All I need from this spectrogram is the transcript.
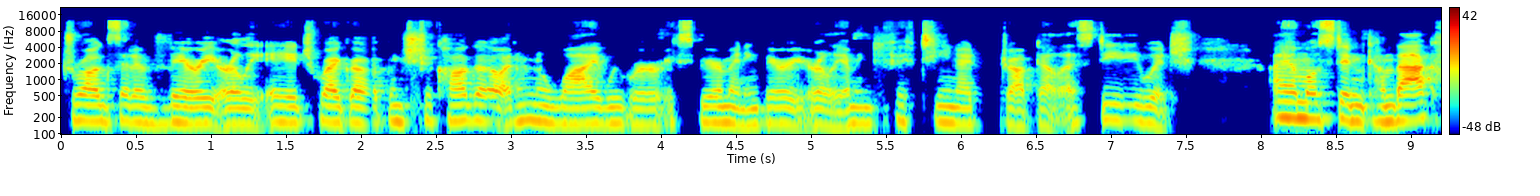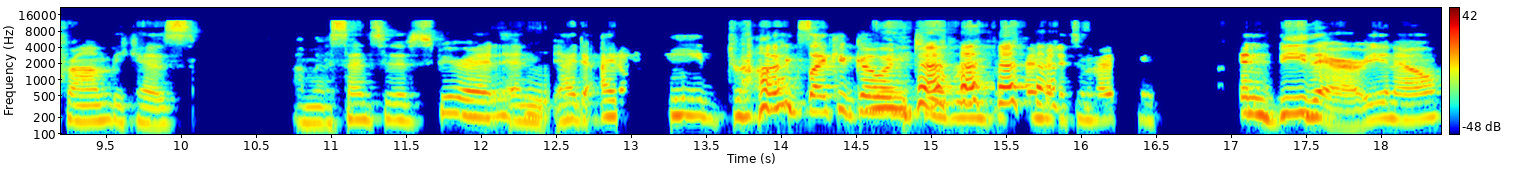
drugs at a very early age where I grew up in Chicago. I don't know why we were experimenting very early. I mean, 15, I dropped LSD, which I almost didn't come back from because I'm a sensitive spirit mm-hmm. and I, I don't need drugs. I could go into a room for 10 minutes and meditate and be there, you know?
